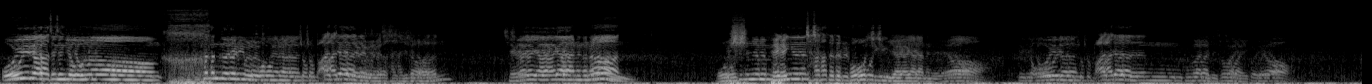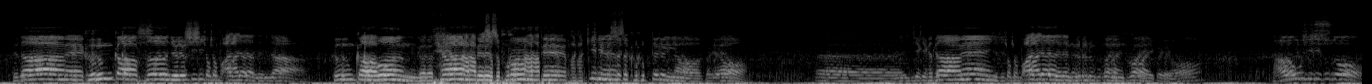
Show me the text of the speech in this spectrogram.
오일 같은 경우는 큰 그림을 보면 좀 빠져야 되고요, 사실은. 제가 이야기하는 거는 50년, 100년 차트를 보고 지금 이야기하는 거예요. 그러니까 오일은 좀 빠져야 되는 구간이 들어가 있고요. 그 다음에 금값은 역시 좀 빠져야 됩니다. 금값은 그 태안 앞에서 불안 앞에 바뀌면서 급등이 나왔고요. 에, 이제 그 다음에 이제 좀 빠져야 되는 그런 구간이 들어와 있고요. 다우지수도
